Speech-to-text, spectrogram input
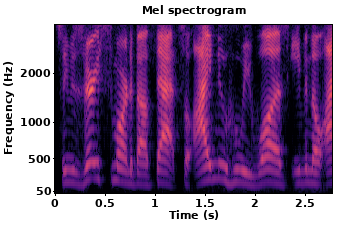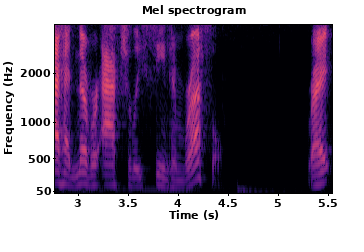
So he was very smart about that. So I knew who he was, even though I had never actually seen him wrestle. Right.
